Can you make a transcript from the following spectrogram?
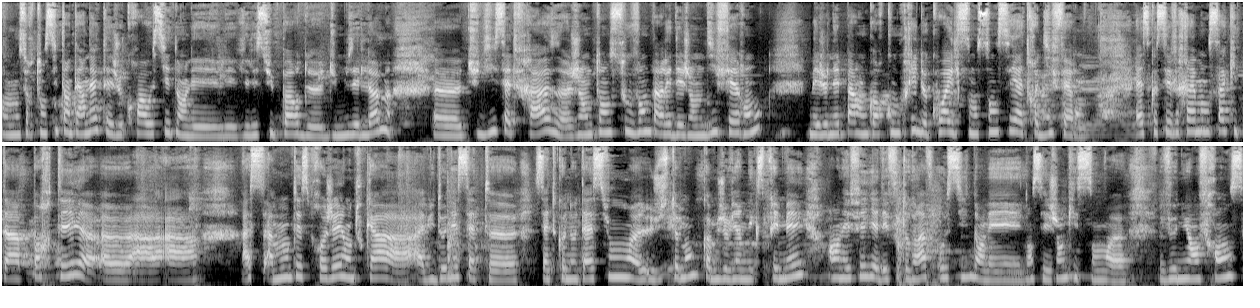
Euh, Sur ton site internet et je crois aussi dans les, les, les supports de- du musée de l'homme, euh, tu dis cette phrase J'entends souvent parler des gens différents, mais je n'ai pas encore compris de quoi ils sont censés être différents. Est-ce que c'est vraiment ça qui t'a porté euh, à, à, à, monter ce projet, en tout cas à, lui donner cette, euh, cette connotation euh, justement, comme je viens de l'exprimer? En effet, il y a des photographes aussi dans, les, dans ces gens qui sont venus en France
